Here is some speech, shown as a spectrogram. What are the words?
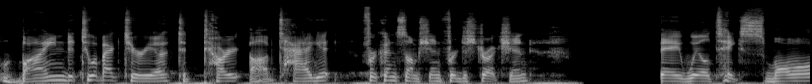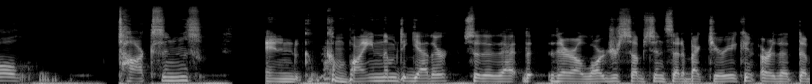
bind to a bacteria to tar- uh, tag it for consumption, for destruction. They will take small toxins and c- combine them together so that they're a larger substance that a bacteria can or that the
